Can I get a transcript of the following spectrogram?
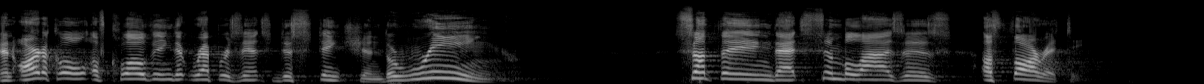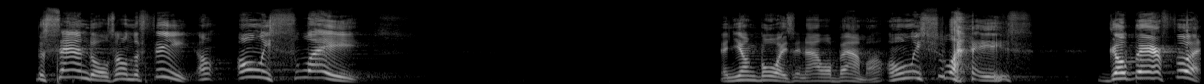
an article of clothing that represents distinction, the ring, something that symbolizes authority. The sandals on the feet, only slaves and young boys in Alabama, only slaves go barefoot.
